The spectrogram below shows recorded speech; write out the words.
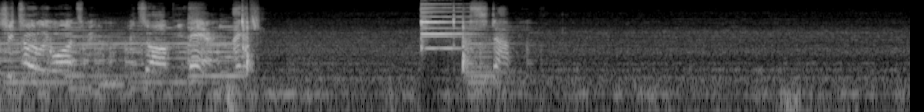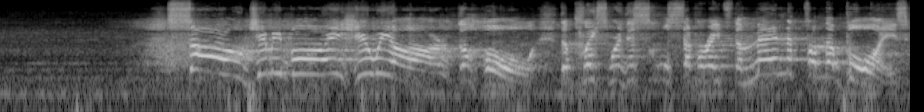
She totally wants me. It's obvious. There. I... Stop. So, Jimmy boy, here we are, the hole. The place where this school separates the men from the boys.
